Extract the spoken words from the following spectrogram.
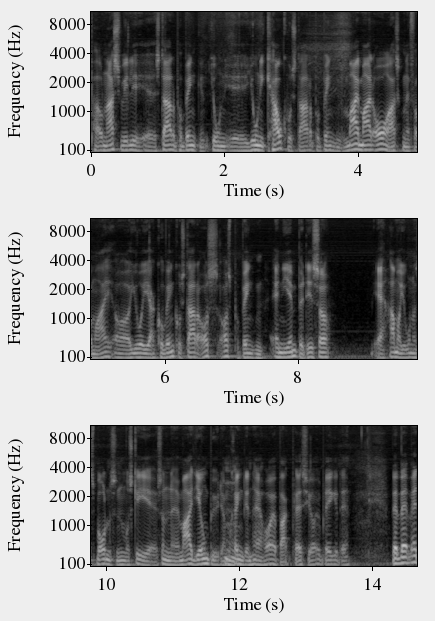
Paunashvili øh, starter på bænken. Joni, øh, Joni Kauko starter på bænken. Meget, meget overraskende for mig. Og Juri Jakovenko starter også, også på bænken. Annie Jempe, det er så ja, ham og Jonas Mortensen måske øh, sådan øh, meget jævnbytte omkring mm. den her højre bakplads i øjeblikket. Der. Hvad, hvad, hvad,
